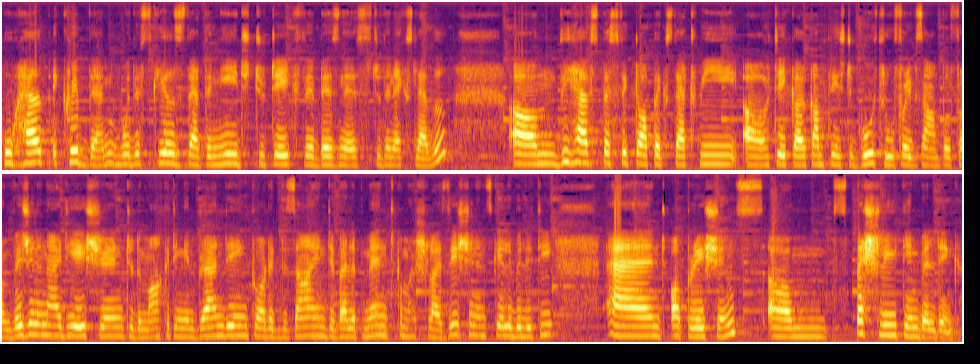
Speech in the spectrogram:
who help equip them with the skills that they need to take their business to the next level. Um, we have specific topics that we uh, take our companies to go through, for example, from vision and ideation to the marketing and branding, product design, development, commercialization and scalability, and operations, um, especially team building.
